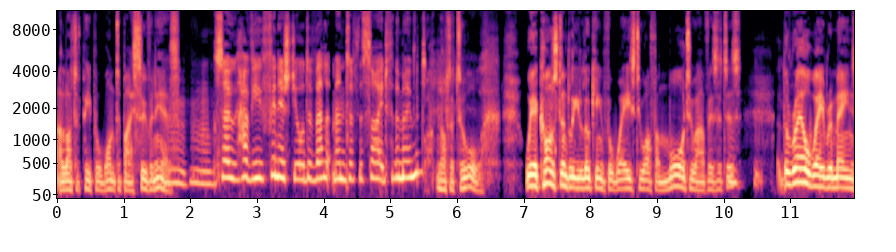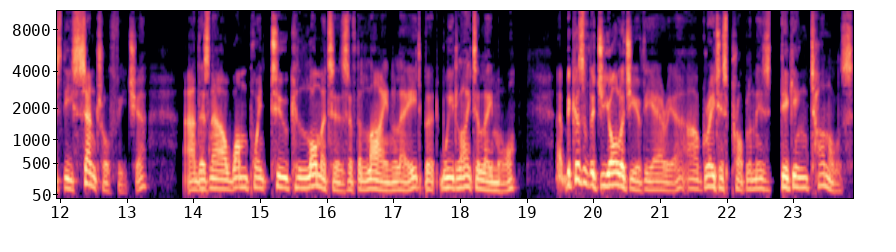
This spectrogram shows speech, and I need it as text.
A lot of people want to buy souvenirs. Mhm. So, have you finished your development of the site for the moment? Not at all. We're constantly looking for ways to offer more to our visitors. The railway remains the central feature, and there's now 1.2 kilometres of the line laid, but we'd like to lay more. Uh, Because of the geology of the area, our greatest problem is digging tunnels,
